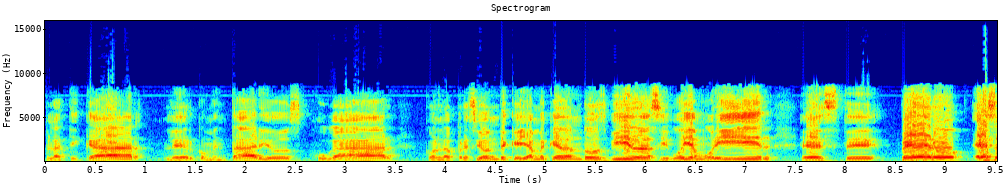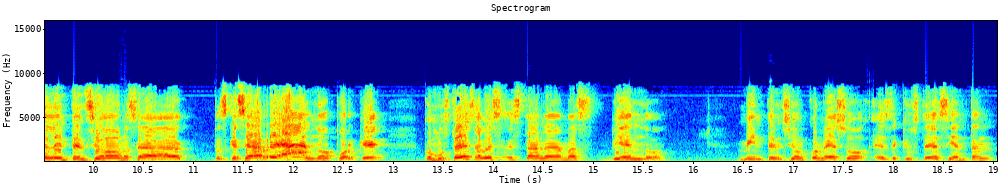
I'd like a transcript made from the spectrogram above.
platicar, leer comentarios, jugar, con la presión de que ya me quedan dos vidas y voy a morir, este, pero esa es la intención, o sea, pues que sea real, ¿no? Porque como ustedes a veces están nada más viendo, mi intención con eso es de que ustedes sientan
